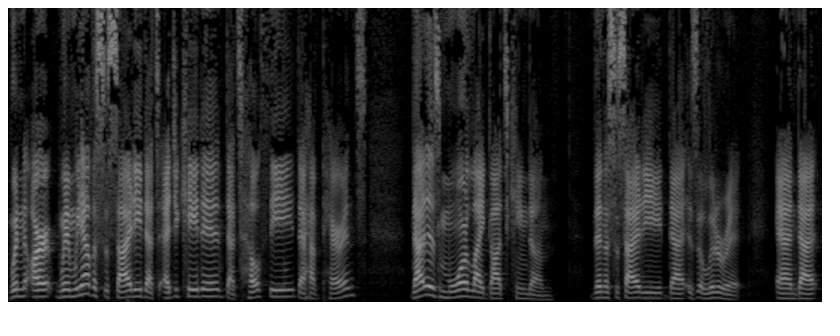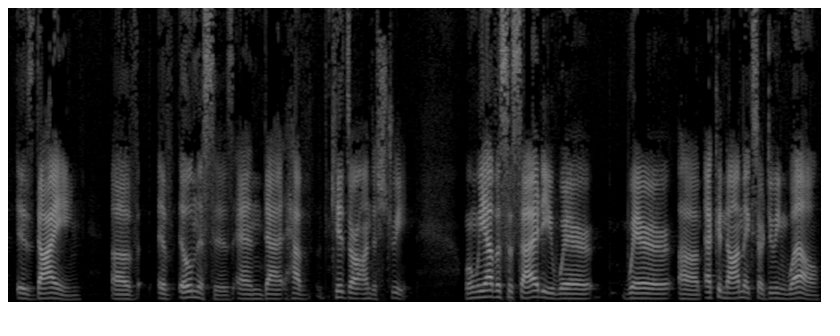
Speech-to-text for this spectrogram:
When our when we have a society that's educated, that's healthy, that have parents, that is more like God's kingdom than a society that is illiterate and that is dying of of illnesses and that have kids are on the street. When we have a society where where um, economics are doing well,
